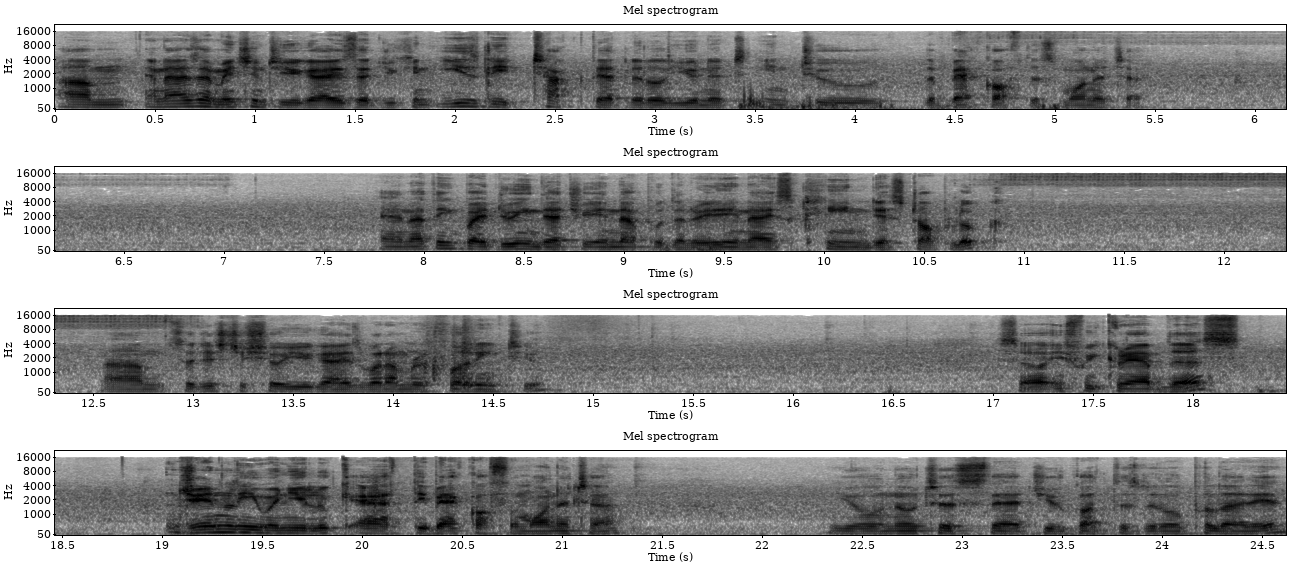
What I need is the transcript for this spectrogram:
Um, and as I mentioned to you guys that you can easily tuck that little unit into the back of this monitor and I think by doing that you end up with a really nice clean desktop look. Um, so just to show you guys what I'm referring to. So if we grab this generally when you look at the back of the monitor you'll notice that you've got this little pillar there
